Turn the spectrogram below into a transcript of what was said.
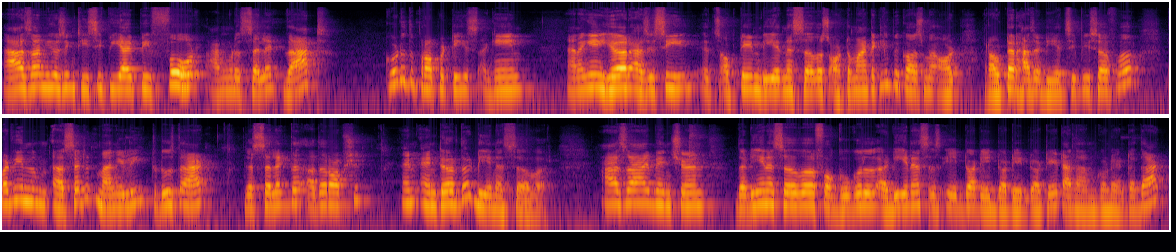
As I'm using TCP IP4 I'm going to select that go to the properties again. And again here as you see it's obtained DNS servers automatically because my router has a DHCP server. But we uh, set it manually to do that. Just select the other option and enter the DNS server. As I mentioned the DNS server for Google uh, DNS is 8.8.8.8 and I'm going to enter that.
